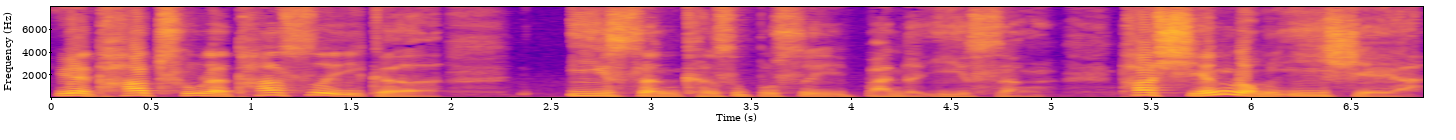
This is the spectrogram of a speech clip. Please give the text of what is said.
因为他除了他是一个医生，可是不是一般的医生，他形容医学呀。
